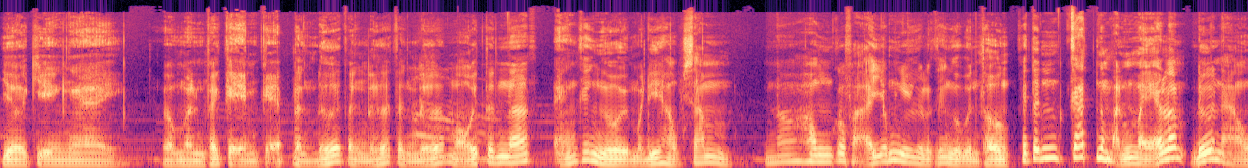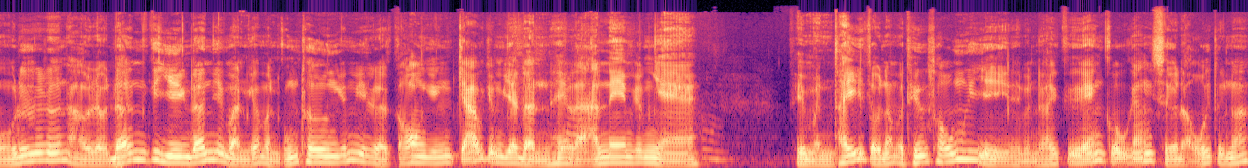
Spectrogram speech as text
Giờ truyền nghề rồi mình phải kèm kẹp từng đứa từng đứa từng đứa mỗi tính nết. Hẳn cái người mà đi học xăm, nó không có phải giống như là cái người bình thường. Cái tính cách nó mạnh mẽ lắm. Đứa nào, đứa đứa nào rồi đến cái duyên đến với mình cái mình cũng thương giống như là con những cháu trong gia đình hay là anh em trong nhà. Thì mình thấy tụi nó mà thiếu thốn cái gì thì mình phải gắng, cố gắng sửa đổi tụi nó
